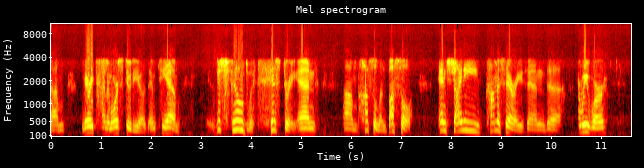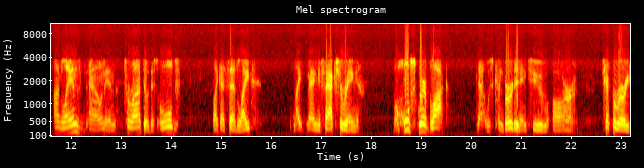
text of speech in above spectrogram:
um, Mary Tyler Moore Studios, MTM, just filled with history and um, hustle and bustle and shiny commissaries. And uh, we were on Lansdowne in Toronto, this old, like I said, light light manufacturing, a whole square block that was converted into our temporary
